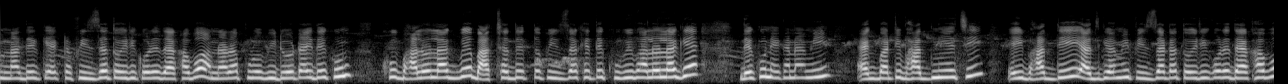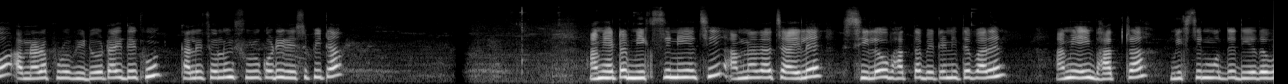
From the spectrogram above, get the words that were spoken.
আপনাদেরকে একটা পিৎজা তৈরি করে দেখাবো। আপনারা পুরো ভিডিওটাই দেখুন। খুব ভালো লাগবে। বাচ্চাদের তো পিৎজা খেতে খুবই ভালো লাগে। দেখুন, এখানে আমি এক বাটি ভাত নিয়েছি। এই ভাত দিয়েই আজকে আমি পিৎজাটা তৈরি করে দেখাবো। আপনারা পুরো ভিডিওটাই দেখুন। তাহলে চলুন শুরু করি রেসিপিটা। আমি একটা মিক্সি নিয়েছি। আপনারা চাইলে শিলেও ভাতটা বেটে নিতে পারেন। আমি এই ভাতটা মিক্সির মধ্যে দিয়ে দেব।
